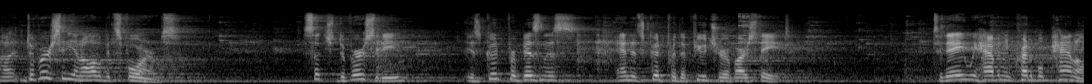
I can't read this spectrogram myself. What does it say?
uh, diversity in all of its forms. Such diversity is good for business and it's good for the future of our state. Today we have an incredible panel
